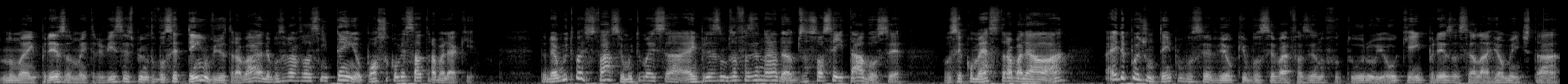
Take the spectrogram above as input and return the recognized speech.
numa empresa, numa entrevista, eles perguntam, você tem um visto de trabalho? Você vai falar assim, tem, eu posso começar a trabalhar aqui. Entendeu? É muito mais fácil, é muito mais, a empresa não precisa fazer nada, ela precisa só aceitar você. Você começa a trabalhar lá, Aí depois de um tempo você vê o que você vai fazer no futuro ou que a empresa, se ela realmente está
